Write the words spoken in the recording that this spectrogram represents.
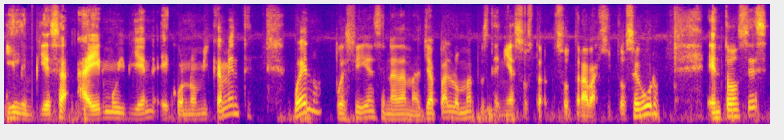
y le empieza a ir muy bien económicamente. Bueno, pues fíjense nada más, ya Paloma pues tenía su, su trabajito seguro. Entonces,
